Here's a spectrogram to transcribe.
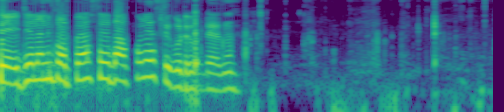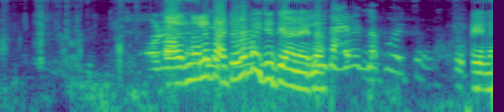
तेजल आणि पप्पा असते दाखवले असते कुठे कुठे अजून? अरुणाला पाठवलं पाहिजे ते आणायला. पप्पाला.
